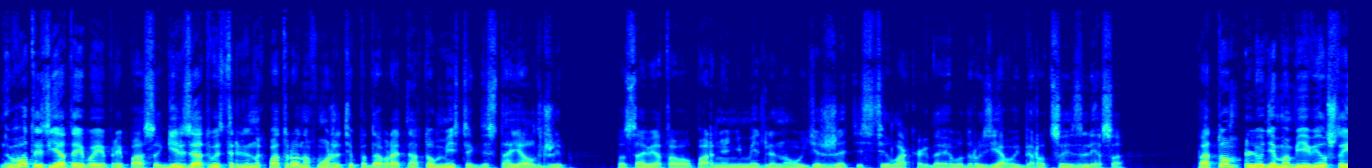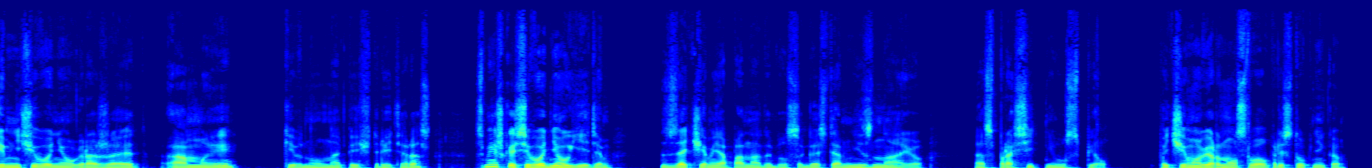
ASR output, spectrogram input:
Вот изъятые боеприпасы. Гильзы от выстреленных патронов можете подобрать на том месте, где стоял джип. Посоветовал парню немедленно уезжать из села, когда его друзья выберутся из леса. Потом людям объявил, что им ничего не угрожает, а мы, кивнул на печь третий раз, — с Мишкой сегодня уедем. Зачем я понадобился гостям, не знаю, а спросить не успел. Почему вернул ствол преступникам?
